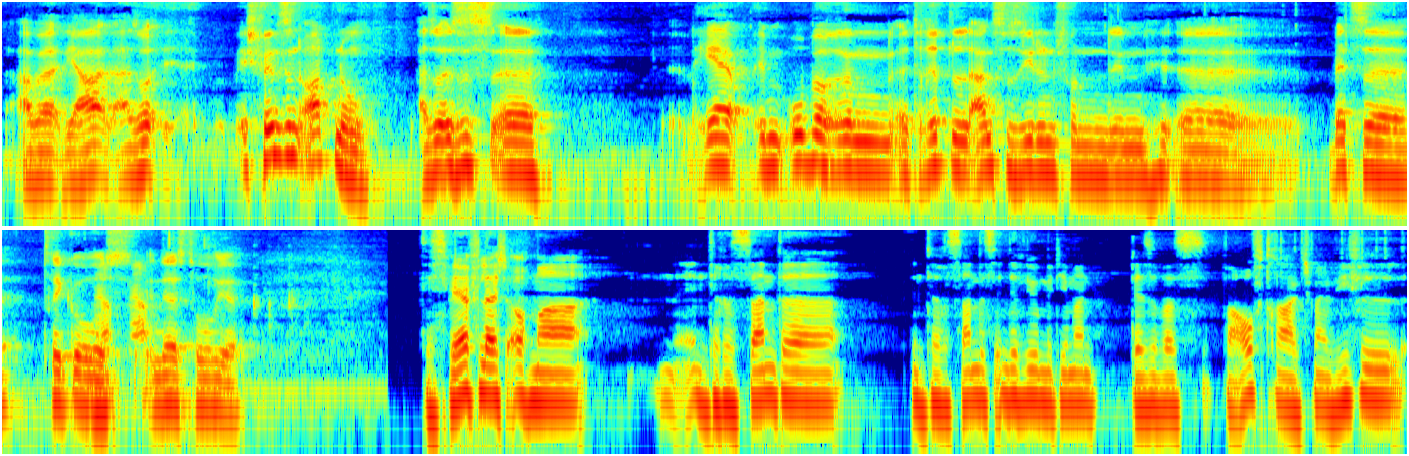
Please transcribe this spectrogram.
aber ja, also ich finde es in Ordnung. Also es ist äh, eher im oberen Drittel anzusiedeln von den äh, Betze-Trikots Ja, ja. in der Historie. Das wäre vielleicht auch mal ein interessanter, interessantes Interview mit jemand, der sowas beauftragt. Ich meine, wie viel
